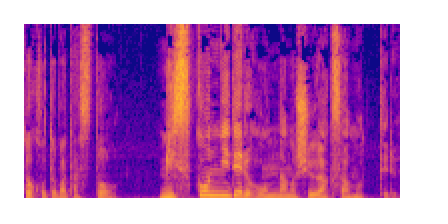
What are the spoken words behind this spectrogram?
と言葉足すと、ミスコンに出る女の醜悪さを持ってる。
